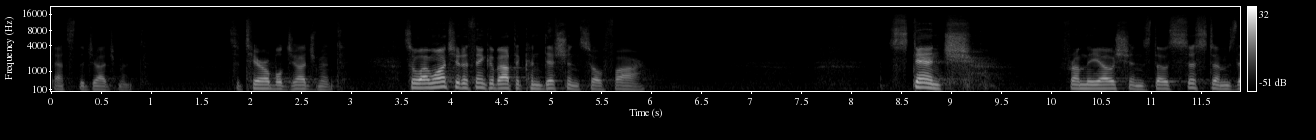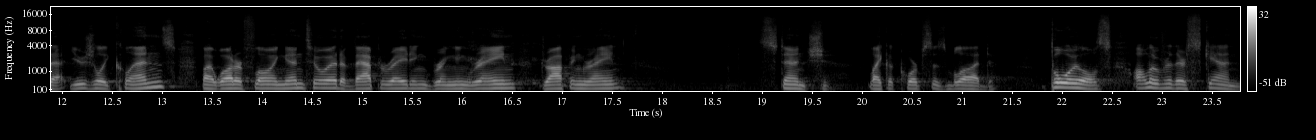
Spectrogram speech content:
That's the judgment. It's a terrible judgment. So I want you to think about the condition so far stench from the oceans, those systems that usually cleanse by water flowing into it, evaporating, bringing rain, dropping rain. Stench like a corpse's blood, boils all over their skin.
